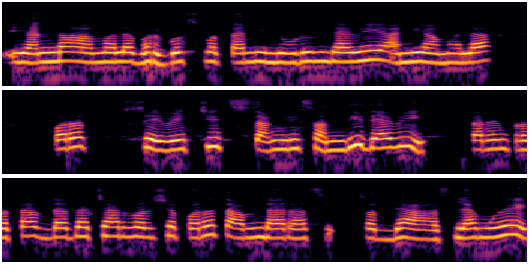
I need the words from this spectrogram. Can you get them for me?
यांना आम्हाला भरघोस मतांनी निवडून द्यावी आणि आम्हाला परत सेवेचीच चांगली संधी द्यावी. कारण प्रतापदादा चार वर्ष परत आमदार अस सध्या असल्यामुळे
